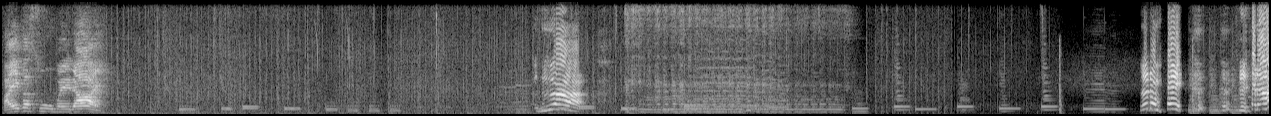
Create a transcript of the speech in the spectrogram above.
ไปก็สู้ไม่ได้ เฮือแล้วทำไมเดี๋ยวนะ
